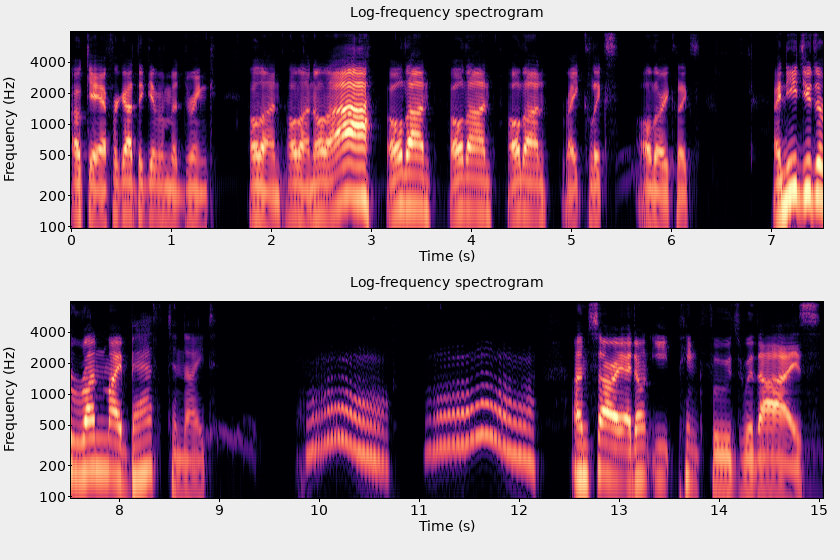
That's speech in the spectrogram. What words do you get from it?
Okay, I forgot to give him a drink. Hold on, hold on, hold on. Ah! Hold on, hold on, hold on. Right clicks. All the right clicks. I need you to run my bath tonight. I'm sorry, I don't eat pink foods with eyes.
